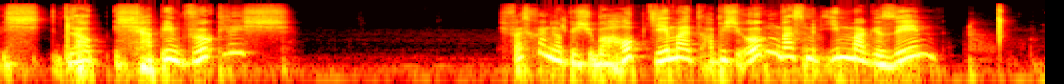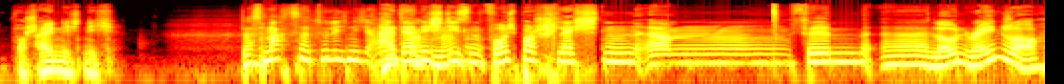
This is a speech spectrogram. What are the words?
ich glaube, ich habe ihn wirklich. Ich weiß gar nicht, ob ich überhaupt jemals, habe ich irgendwas mit ihm mal gesehen? Wahrscheinlich nicht. Das macht's natürlich nicht einfach. Hat er nicht ne? diesen furchtbar schlechten ähm, Film äh, Lone Ranger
